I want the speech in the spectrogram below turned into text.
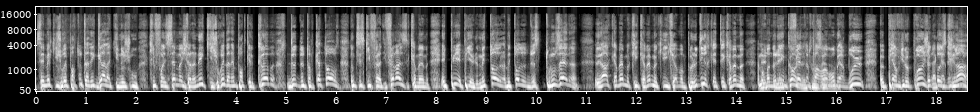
C'est des mecs qui joueraient partout. T'as des gars là qui ne jouent, qui font 5 matchs dans l'année, qui joueraient dans n'importe quel club de, de top 14. Donc c'est ce qui fait la différence quand même. Et puis, et puis, il y a une méthode, la méthode de toulousaine, là quand même, qui quand même, qui, qui, on peut le dire, qui a été quand même à un moment donné faite par. Robert Bru, euh, Pierre Villepreux, Jacques Scrella,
